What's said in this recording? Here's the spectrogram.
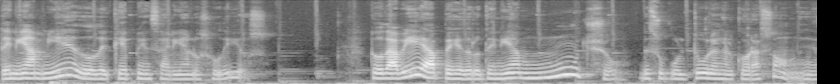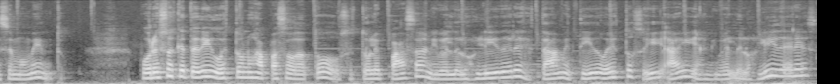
tenía miedo de qué pensarían los judíos. Todavía Pedro tenía mucho de su cultura en el corazón en ese momento. Por eso es que te digo, esto nos ha pasado a todos. Esto le pasa a nivel de los líderes, está metido esto, sí, hay a nivel de los líderes,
